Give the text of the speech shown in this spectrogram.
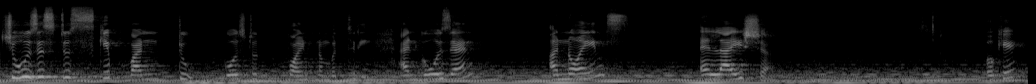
chooses to skip one, two, goes to point number three, and goes and anoints Elisha. Okay?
